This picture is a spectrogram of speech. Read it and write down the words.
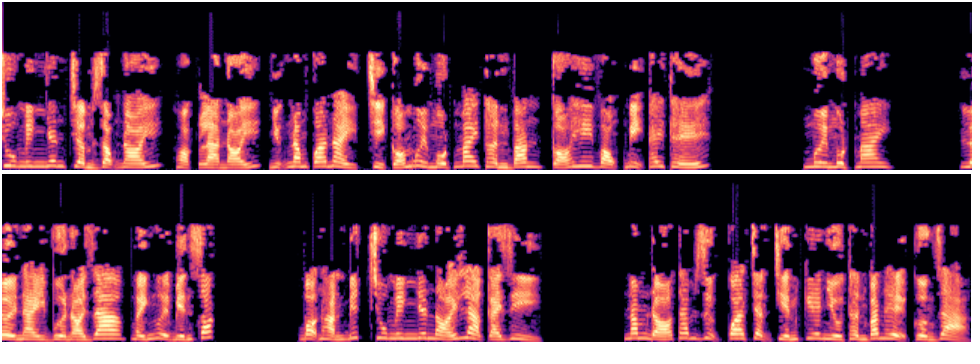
Chu Minh Nhân trầm giọng nói, hoặc là nói, những năm qua này, chỉ có 11 mai thần văn, có hy vọng bị thay thế. 11 mai. Lời này vừa nói ra, mấy người biến sắc. Bọn hắn biết Chu Minh Nhân nói là cái gì. Năm đó tham dự qua trận chiến kia nhiều thần văn hệ cường giả.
